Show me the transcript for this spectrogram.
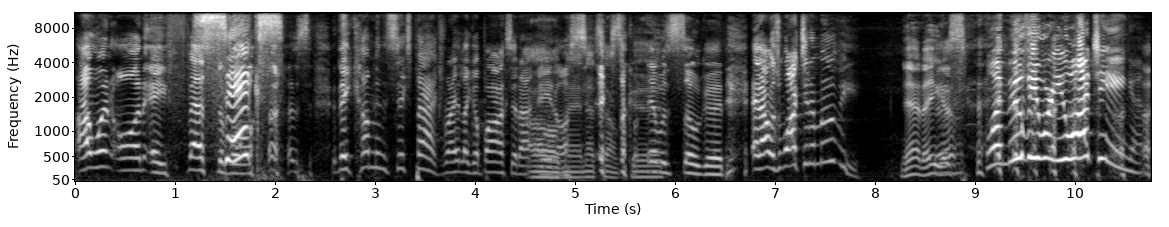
I went on a festival. Six? they come in six packs, right? Like a box that I Oh, ate. all man, that six. sounds good. It was so good, and I was watching a movie. Yeah, there you go. What movie were you watching?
